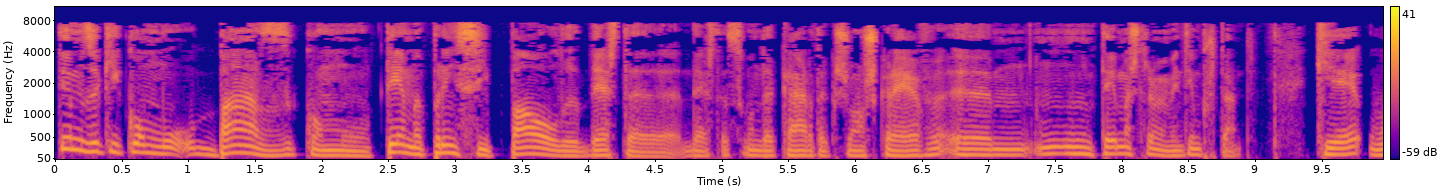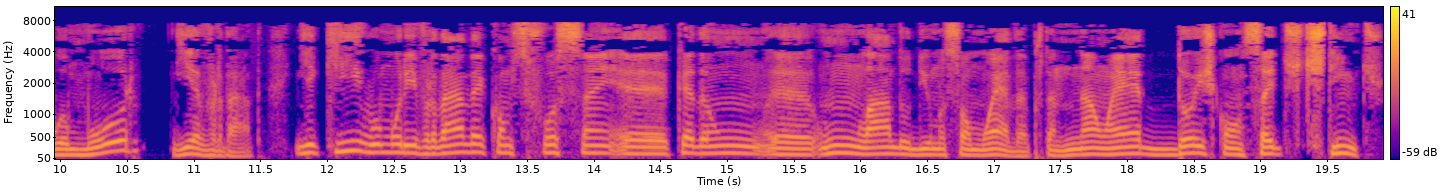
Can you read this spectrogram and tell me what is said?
Temos aqui como base, como tema principal desta, desta segunda carta que João escreve, eh, um, um tema extremamente importante, que é o amor e a verdade. E aqui o amor e a verdade é como se fossem uh, cada um uh, um lado de uma só moeda. Portanto, não é dois conceitos distintos.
